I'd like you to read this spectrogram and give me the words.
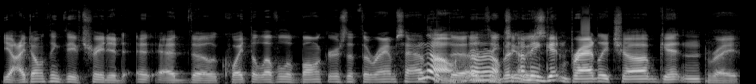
Yeah, I don't think they've traded at, at the quite the level of bonkers that the Rams have. No, but the no, no, thing But I mean, is- getting Bradley Chubb, getting right.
